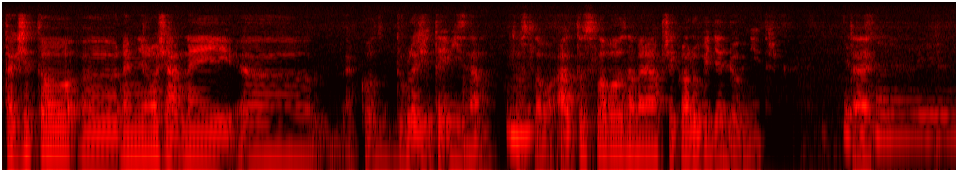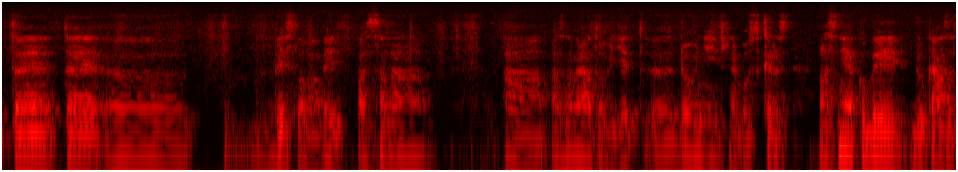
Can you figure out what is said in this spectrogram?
takže to nemělo žádný jako důležitý význam, to mm. slovo. A to slovo znamená v překladu vidět dovnitř. To je, to je, to je uh, dvě slova, vid, pasana a, a znamená to vidět uh, dovnitř nebo skrz. Vlastně jakoby dokázat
